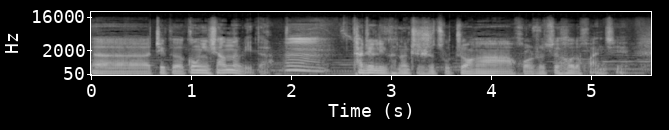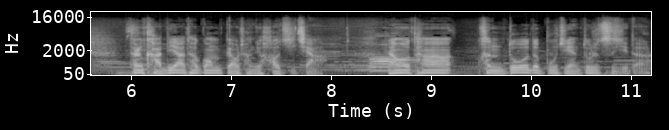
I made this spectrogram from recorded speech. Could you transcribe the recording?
呃这个供应商那里的，嗯它这里可能只是组装啊，或者说最后的环节。但是卡地亚它光表厂就好几家，哦然后它很多的部件都是自己的。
